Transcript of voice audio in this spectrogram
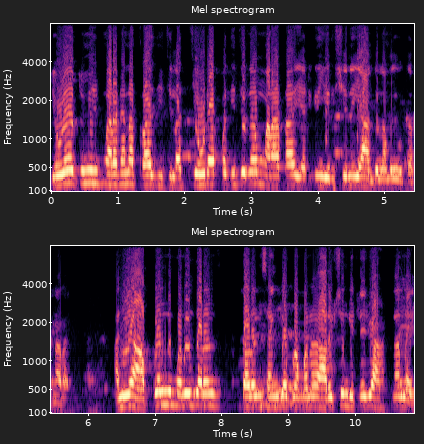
जेवढं तुम्ही मराठ्यांना त्रास देशील तेवढ्या पद्धतीनं मराठा या ठिकाणी ईर्षेनं या आंदोलनामध्ये उतरणार आहे. आणि आपण मनोज दादांनी सांगितल्याप्रमाणे आरक्षण घेतल्याशिवाय हटणार नाही.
